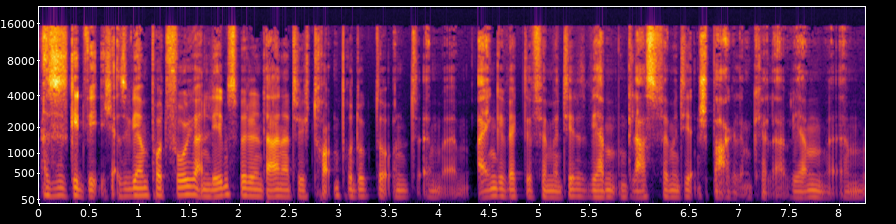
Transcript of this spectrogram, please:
Also es geht wirklich. Also wir haben ein Portfolio an Lebensmitteln, da natürlich Trockenprodukte und ähm, ähm, eingeweckte fermentierte. Wir haben ein Glas fermentierten Spargel im Keller. Wir haben ähm,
